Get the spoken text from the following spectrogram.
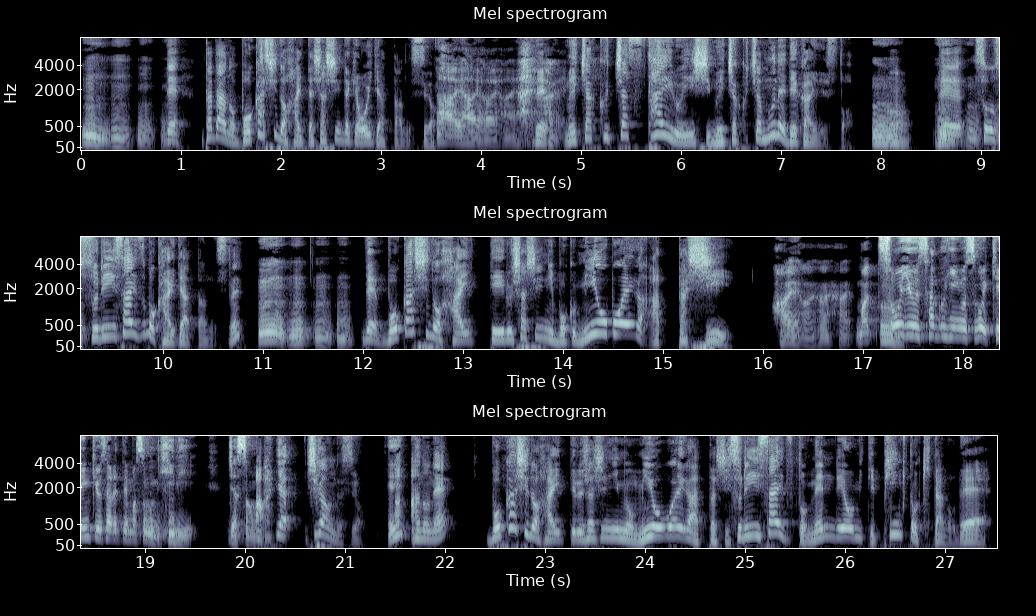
うんうんうんうん。、で、ただあの、ぼかしの入った写真だけ置いてあったんですよ。はいはいはいはいはい。で、はい、めちゃくちゃスタイルいいし、めちゃくちゃ胸でかいですと。うん。うんうん。で、うんうんその3サイズも書いてあったんですね。うんうんうん。で、ぼかしの入っている写真に僕見覚えがあったし、はいはいはいはい。まあ、そういう作品をすごい研究されてますもんね、日々。ジャスさんは。あ、いや、違うんですよ。え？ああのね、ぼかしの入ってる写真にも見覚えがあったし、3サイズと年齢を見てピンときたので、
